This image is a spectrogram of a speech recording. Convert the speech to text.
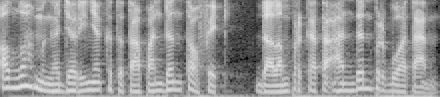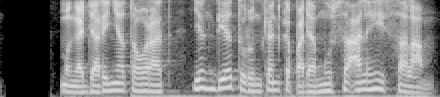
Allah mengajarinya ketetapan dan taufik dalam perkataan dan perbuatan. Mengajarinya Taurat yang dia turunkan kepada Musa alaihi salam.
